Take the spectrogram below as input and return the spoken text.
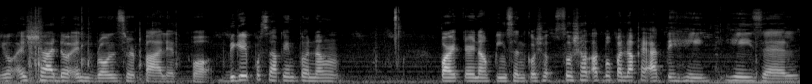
yung eyeshadow and bronzer palette po. Bigay po sa akin to ng partner ng pinsan ko. So, shout out po pala kay Ate Ha- Hazel.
